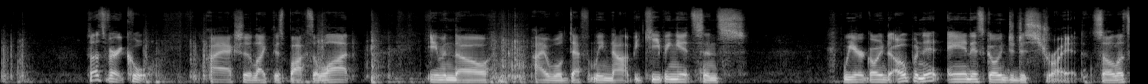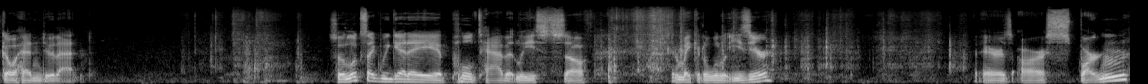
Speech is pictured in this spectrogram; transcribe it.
So that's very cool. I actually like this box a lot, even though I will definitely not be keeping it since we are going to open it and it's going to destroy it. So let's go ahead and do that. So it looks like we get a pull tab at least, so Gonna make it a little easier. There's our Spartan.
